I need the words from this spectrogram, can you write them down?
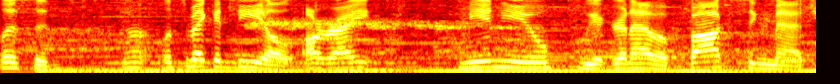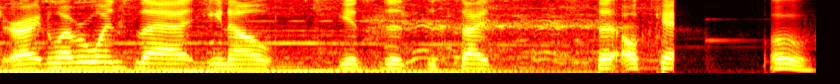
listen. Uh, Let's make a deal. All right, me and you, we're gonna have a boxing match. All right, and whoever wins that, you know, gets to decide. The okay. Oh.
